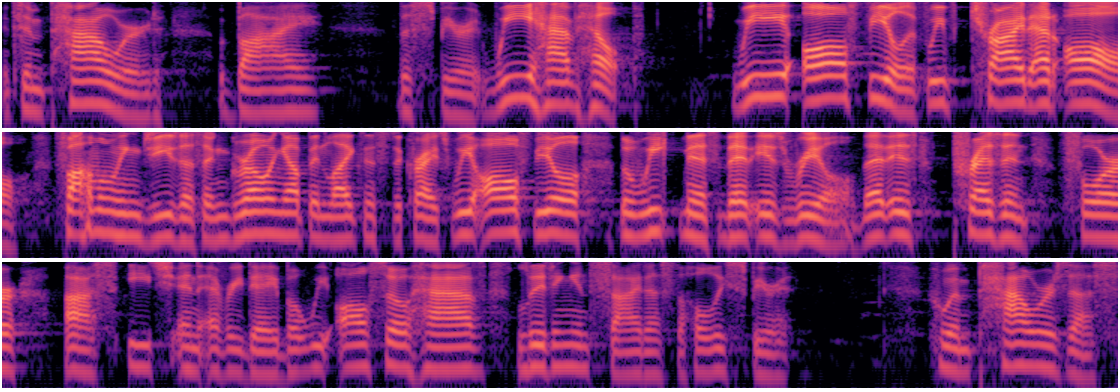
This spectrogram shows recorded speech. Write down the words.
It's empowered by the Spirit. We have help. We all feel, if we've tried at all following Jesus and growing up in likeness to Christ, we all feel the weakness that is real, that is present for us each and every day. But we also have living inside us the Holy Spirit who empowers us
